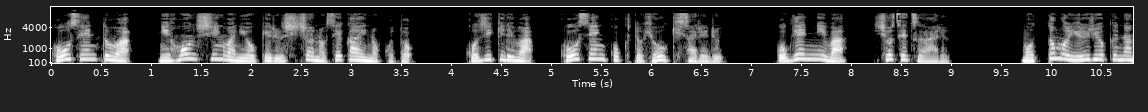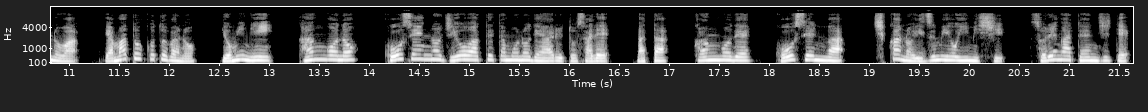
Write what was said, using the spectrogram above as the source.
光線とは日本神話における死者の世界のこと。古事記では光線国と表記される。語源には諸説ある。最も有力なのは大和言葉の読みに漢語の光線の字を当てたものであるとされ、また漢語で光線は地下の泉を意味し、それが転じて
